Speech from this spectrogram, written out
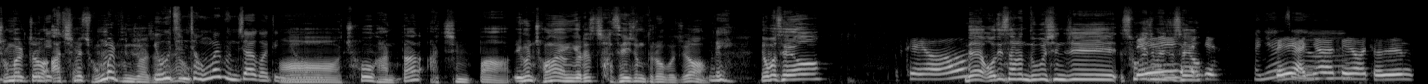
정말 저 보내주셨어요. 아침에 정말 분주하잖아요. 요즘 정말 분주하거든요. 아 초간단 아침밥. 이건 전화 연결해서 자세히 좀 들어보죠. 네. 여보세요. 여보세요. 네 어디 사는 누구신지 소개 좀 해주세요. 안녕- 안녕하세요. 네, 안녕하세요. 저는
